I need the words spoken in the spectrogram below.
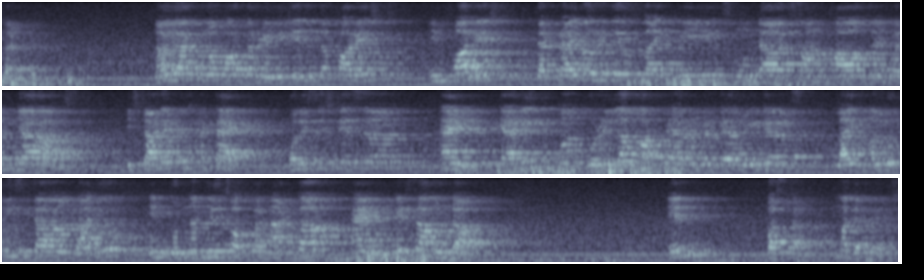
country. Now you have to know about the rebellion in the forest. In forest, the tribal rebels like Bhils, Mundas, Santhals and Banjaras started to attack police station and carried on guerrilla warfare under their leaders like Alluri Sitaram Raju in Gudnam Hills of Karnataka and Birsa Munda in Bastar, Madhya Pradesh.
